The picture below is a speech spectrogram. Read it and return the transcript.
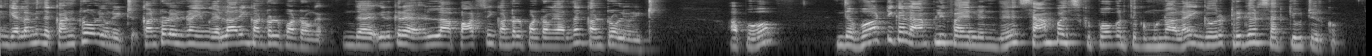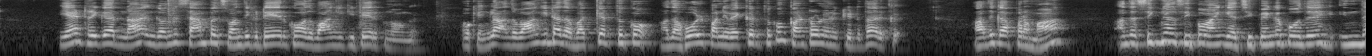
இங்கே எல்லாமே இந்த கண்ட்ரோல் யூனிட் கண்ட்ரோல் யூனிட்னா இவங்க எல்லாரையும் கண்ட்ரோல் பண்ணுறவங்க இந்த இருக்கிற எல்லா பார்ட்ஸையும் கண்ட்ரோல் பண்ணுறவங்க யார் தான் கண்ட்ரோல் யூனிட் அப்போது இந்த வேர்ட்டிக்கல் ஆம்ப்ளிஃபயர்லேருந்து சாம்பிள்ஸ்க்கு போகிறதுக்கு முன்னால் இங்கே ஒரு ட்ரிகர் சர்க்கியூட் இருக்கும். ஏன் ட்ரிகர்னால் இங்கே வந்து சாம்பிள்ஸ் வந்துக்கிட்டே இருக்கும் அதை வாங்கிக்கிட்டே இருக்கணும் அவங்க. ஓகேங்களா? அதை வாங்கிட்டு அதை வைக்கிறதுக்கும் அதை ஹோல்ட் பண்ணி வைக்கிறதுக்கும் கண்ட்ரோல் யூனிட் கிட்ட தான் இருக்குது அதுக்கப்புறமா அந்த சிக்னல்ஸ் இப்போ வாங்கியாச்சு. இப்போ எங்கே போகுது? இந்த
